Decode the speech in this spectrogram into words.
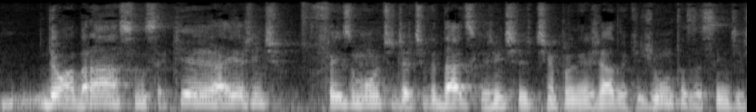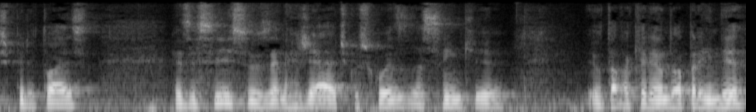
deu um abraço, não sei o quê. Aí a gente fez um monte de atividades que a gente tinha planejado aqui juntas, assim, de espirituais, exercícios energéticos, coisas assim que eu estava querendo aprender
